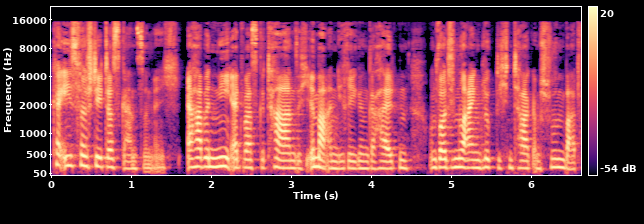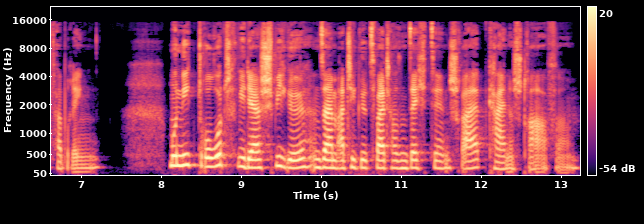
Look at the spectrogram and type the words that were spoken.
Kais versteht das Ganze nicht. Er habe nie etwas getan, sich immer an die Regeln gehalten und wollte nur einen glücklichen Tag im Schwimmbad verbringen. Monique droht, wie der Spiegel in seinem Artikel 2016 schreibt, keine Strafe.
